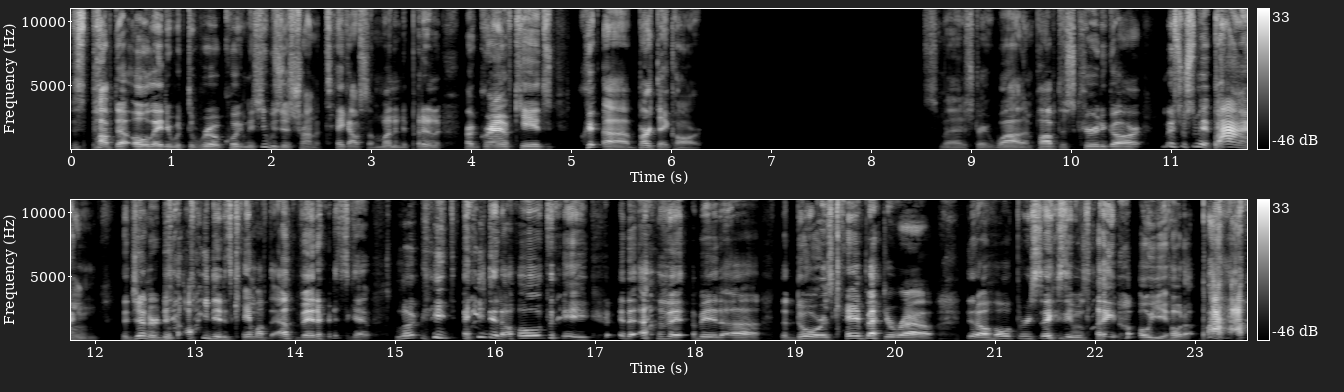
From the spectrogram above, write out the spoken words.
Just popped that old lady with the real quickness. She was just trying to take out some money to put in her grandkids' uh, birthday card. This man is straight wild and popped the security guard. Mr. Smith, bang! The janitor did all he did is came off the elevator. This guy, look, he he did a whole thing in the elevator. I mean, uh, the doors came back around, did a whole 360. Was like, oh yeah, hold up, pow!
